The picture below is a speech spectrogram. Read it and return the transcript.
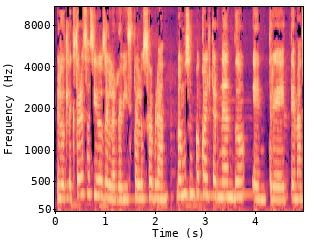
Los lectores asiduos de la revista lo sabrán. Vamos un poco alternando entre temas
